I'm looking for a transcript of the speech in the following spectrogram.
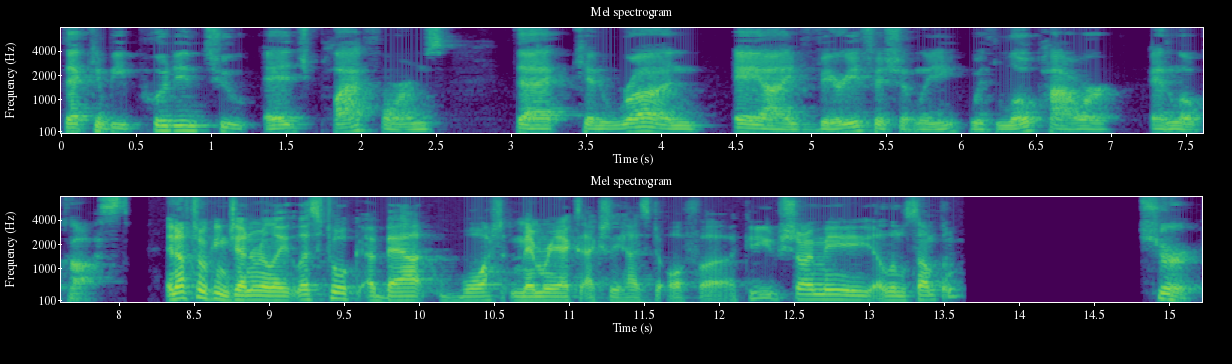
that can be put into edge platforms that can run AI very efficiently with low power and low cost. Enough talking generally. Let's talk about what MemryX actually has to offer. Could you show me a little something? Sure.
